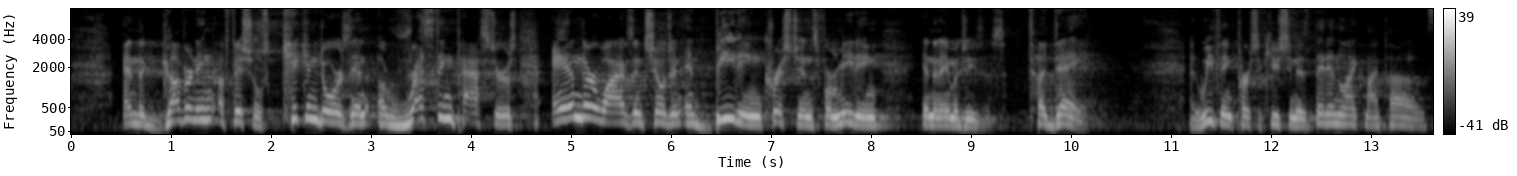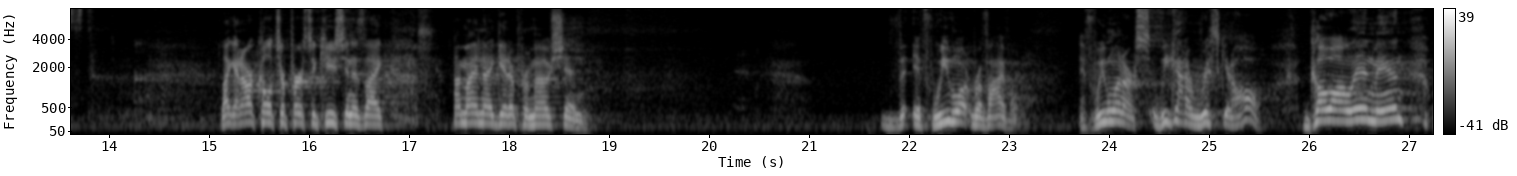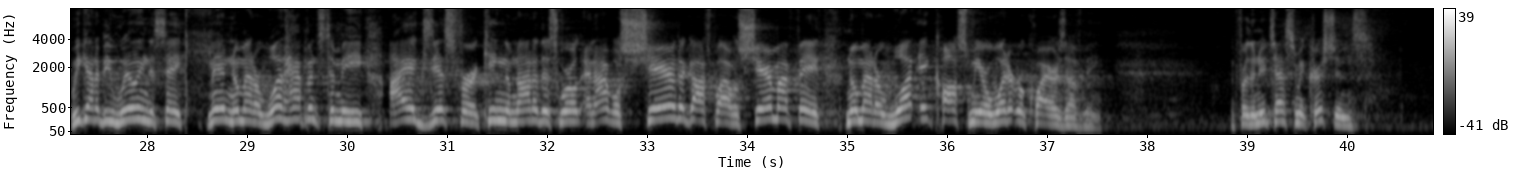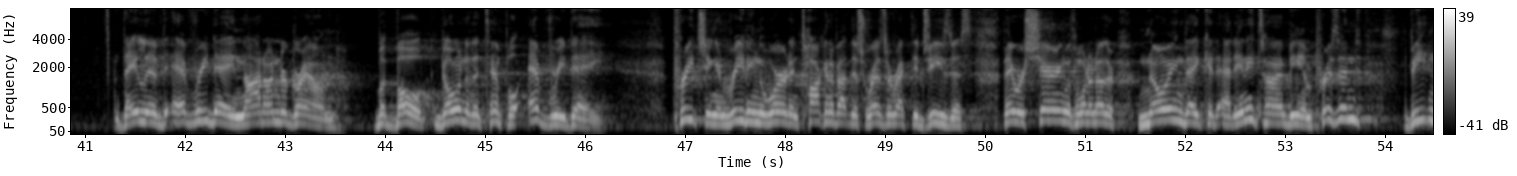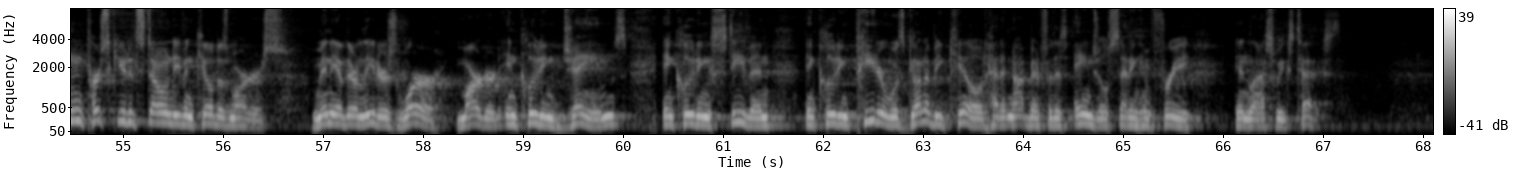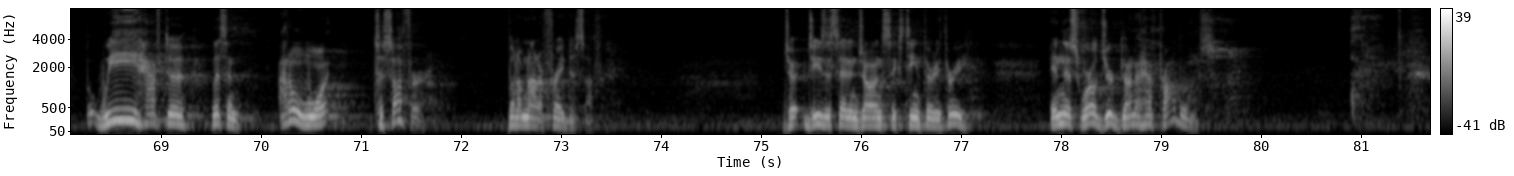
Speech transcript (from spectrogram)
And the governing officials kicking doors in, arresting pastors and their wives and children, and beating Christians for meeting in the name of Jesus today. And we think persecution is they didn't like my post. Like in our culture, persecution is like, I might not get a promotion. If we want revival, if we want our, we got to risk it all. Go all in, man. We got to be willing to say, man, no matter what happens to me, I exist for a kingdom not of this world, and I will share the gospel. I will share my faith no matter what it costs me or what it requires of me. For the New Testament Christians, they lived every day, not underground, but bold, going to the temple every day preaching and reading the word and talking about this resurrected Jesus. They were sharing with one another, knowing they could at any time be imprisoned, beaten, persecuted, stoned, even killed as martyrs. Many of their leaders were martyred, including James, including Stephen, including Peter was going to be killed had it not been for this angel setting him free in last week's text. But we have to listen, I don't want to suffer, but I'm not afraid to suffer. Jesus said in John 16 33, in this world, you're going to have problems.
